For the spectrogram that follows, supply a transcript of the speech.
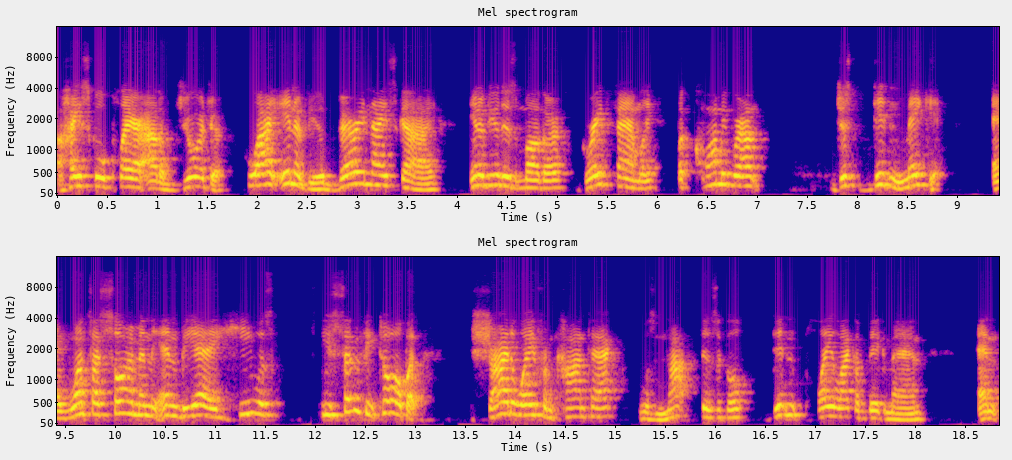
a high school player out of Georgia, who I interviewed, very nice guy, interviewed his mother, great family, but Kwame Brown just didn't make it. And once I saw him in the NBA, he was he's seven feet tall, but shied away from contact, was not physical, didn't play like a big man. And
